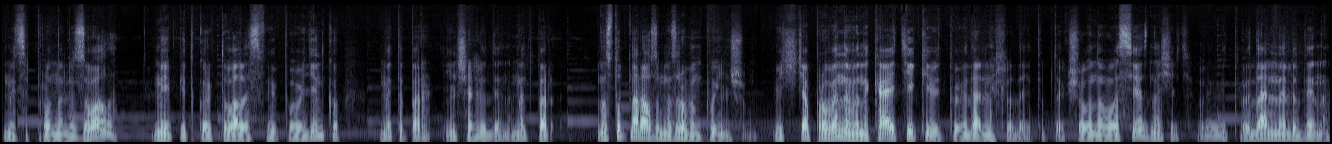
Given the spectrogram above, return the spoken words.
Ми це проаналізували, ми підкоректували свою поведінку. Ми тепер інша людина. Ми тепер наступного разу ми зробимо по-іншому. Відчуття провини виникає тільки відповідальних людей. Тобто, якщо воно у вас є, значить ви відповідальна людина.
